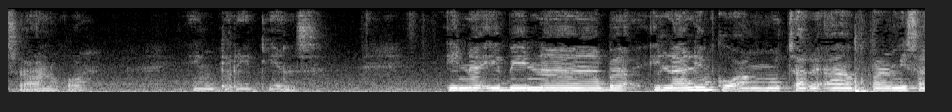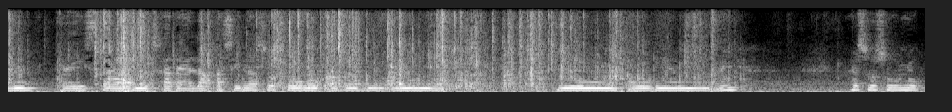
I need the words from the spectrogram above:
sa ano ko, ingredients. Inaibi na ba, ilalim ko ang mozzarella, ah, parmesan kaysa mozzarella kasi nasusunog agad yung ano. Yung tawag niya ay, nasusunog.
